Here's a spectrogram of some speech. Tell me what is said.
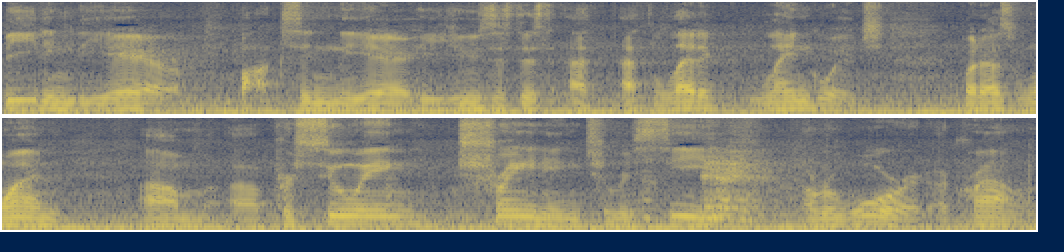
beating the air, boxing the air. He uses this athletic language, but as one um, uh, pursuing training to receive a reward, a crown,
